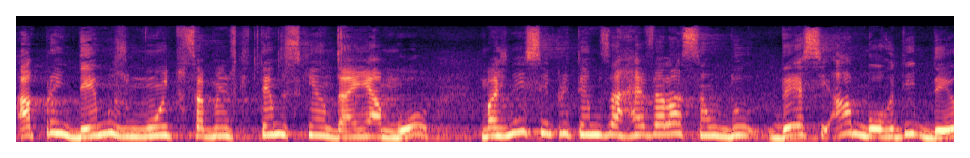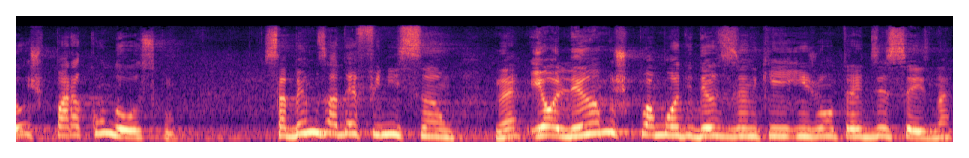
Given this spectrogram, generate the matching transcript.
aprendemos muito, sabemos que temos que andar em amor, mas nem sempre temos a revelação do, desse amor de Deus para conosco. Sabemos a definição, né? e olhamos para o amor de Deus, dizendo que em João 3,16, né?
